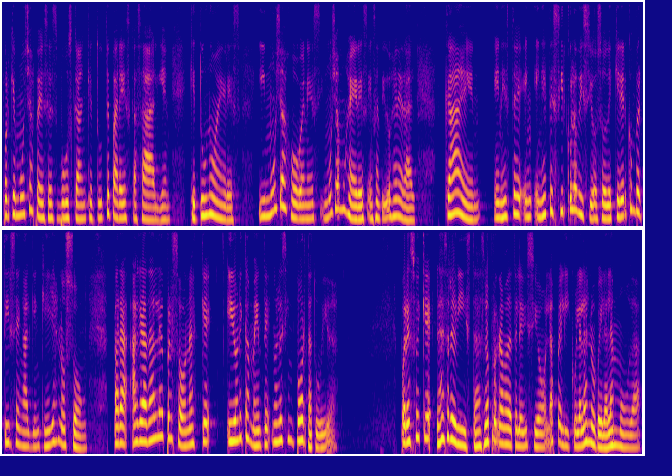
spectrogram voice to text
porque muchas veces buscan que tú te parezcas a alguien que tú no eres. Y muchas jóvenes muchas mujeres, en sentido general, caen en este, en, este círculo vicioso de querer convertirse en alguien que ellas no son para agradarle a personas que irónicamente no les importa tu vida. Por eso es que las revistas, los programas de televisión, las películas, las novelas, la moda,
